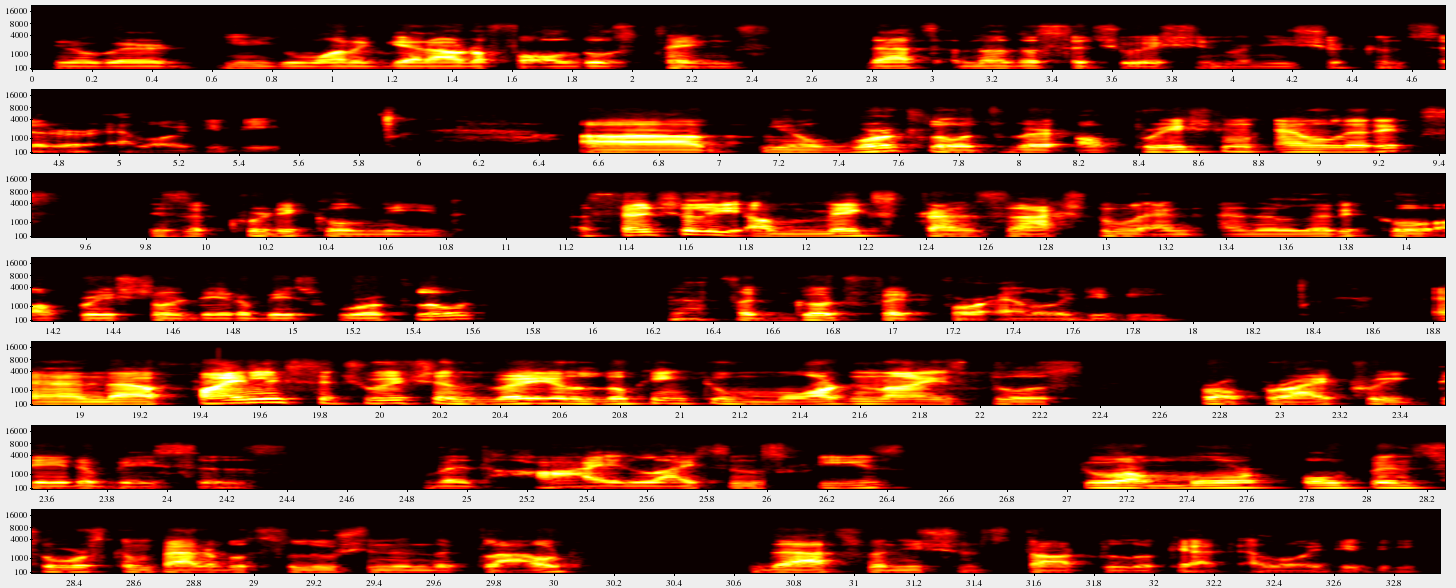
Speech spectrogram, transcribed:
You know, where you, you want to get out of all those things that's another situation when you should consider AlloyDB. Uh, you know, workloads where operational analytics is a critical need. Essentially, a mixed transactional and analytical operational database workload. That's a good fit for AlloyDB. And uh, finally, situations where you're looking to modernize those proprietary databases with high license fees to a more open source compatible solution in the cloud that's when you should start to look at AlloyDB.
